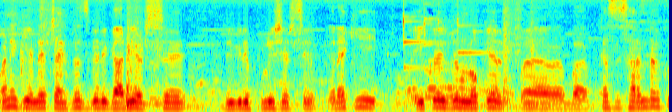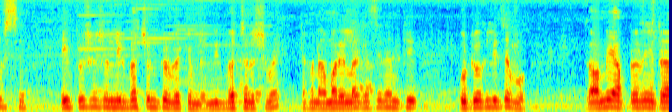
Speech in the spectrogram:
মানে কি এনে চার পাঁচ গাড়ি গাড়ি আসছে, দুই পুলিশ আসছে। এরা কি এই কয়েকজন লোকের কাছে সারেন্ডার করছে? এই প্রশাসন নির্বাচন করবে কেমনে? নির্বাচনের সময়? এখন আমার এলাকা ছিল আমি কি পটুয়াখালী যাব? তো আমি আপনার এটা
